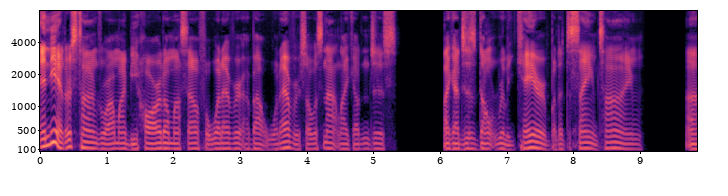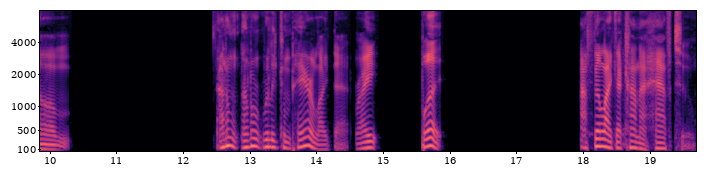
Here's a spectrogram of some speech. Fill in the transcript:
and yeah, there's times where I might be hard on myself or whatever about whatever. So it's not like I'm just like I just don't really care. But at the same time, um, I don't I don't really compare like that, right? But I feel like I kind of have to.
